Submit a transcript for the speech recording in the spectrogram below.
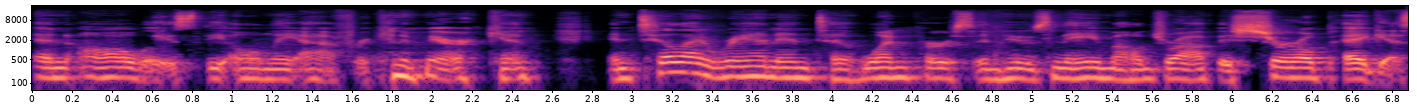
and always the only African American until I ran into one person whose name I'll drop is Cheryl Pegus.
